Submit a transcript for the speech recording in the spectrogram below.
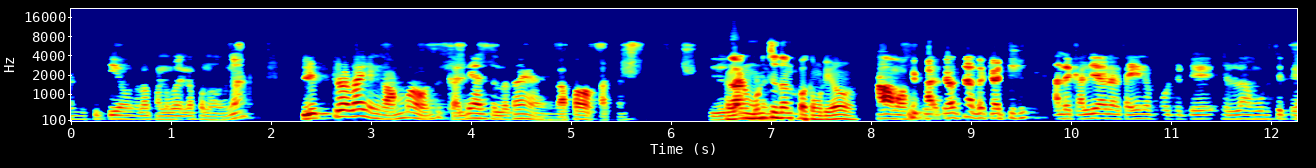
எங்க சித்தி அவங்க எல்லாம் பண்ணும்போது என்ன பண்ணுவாங்கன்னா லிட்ரலா எங்க அம்மா வந்து கல்யாணத்துல தான் எங்க அப்பாவை பார்த்தாங்க கல்யாணம் முடிஞ்சுதானே பார்க்க முடியும்? ஆமா ஆ அந்த கட்டி அந்த கல்யாண சைனை போட்டுட்டு எல்லாம் முடிச்சிட்டு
